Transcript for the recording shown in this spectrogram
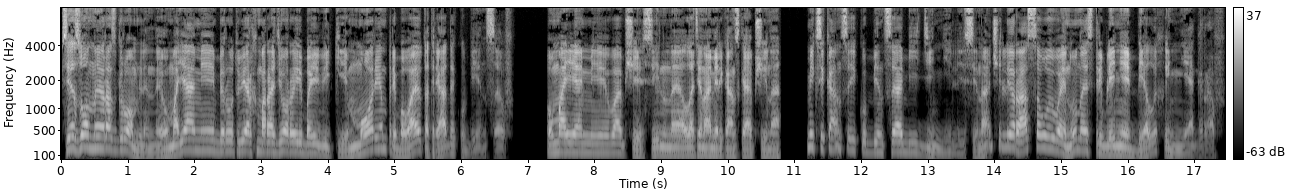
Все зоны разгромлены, в Майами берут верх мародеры и боевики, морем прибывают отряды кубинцев. В Майами вообще сильная латиноамериканская община. Мексиканцы и кубинцы объединились и начали расовую войну на истребление белых и негров.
